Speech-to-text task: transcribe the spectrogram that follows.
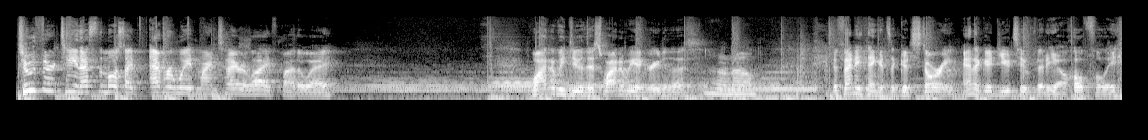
213, that's the most I've ever weighed in my entire life, by the way. Why did we do this? Why did we agree to this? I don't know. If anything, it's a good story and a good YouTube video, hopefully.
